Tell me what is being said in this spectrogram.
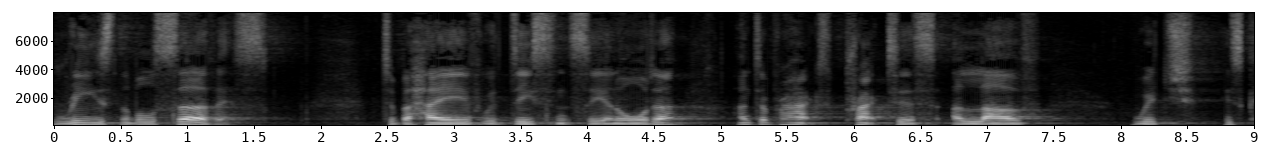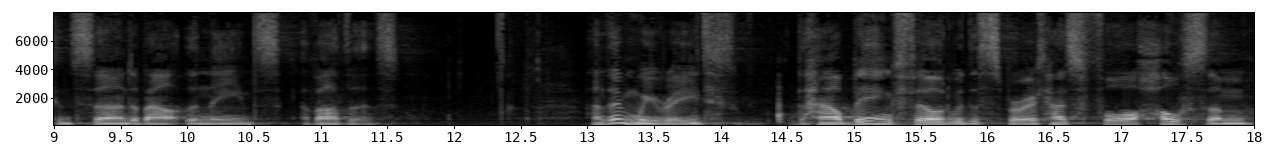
reasonable service to behave with decency and order, and to perhaps practice a love which is concerned about the needs of others. And then we read how being filled with the Spirit has four wholesome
